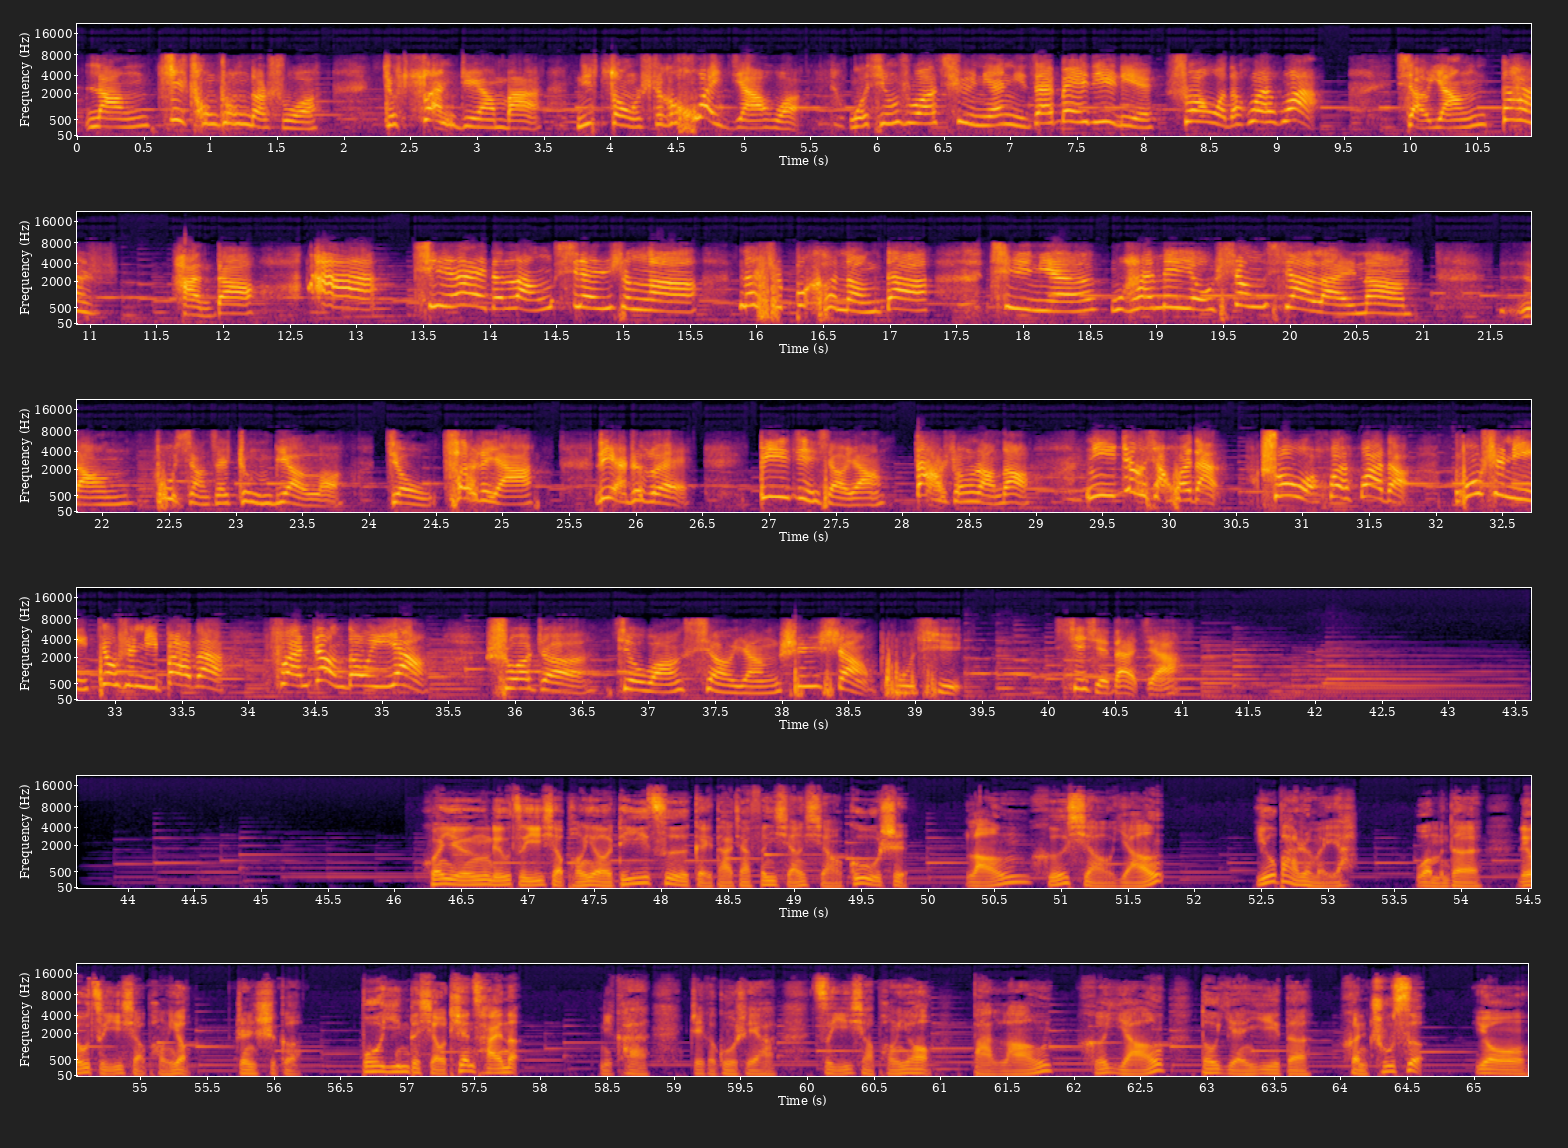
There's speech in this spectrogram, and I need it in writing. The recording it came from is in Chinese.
狼气冲冲地说：“就算这样吧，你总是个坏家伙。我听说去年你在背地里说我的坏话。”小羊大喊道：“啊，亲爱的狼先生啊，那是不可能的。去年我还没有生下来呢。”狼不想再争辩了，就呲着牙，咧着嘴，逼近小羊，大声嚷道。你这个小坏蛋，说我坏话的不是你就是你爸爸，反正都一样。说着就往小羊身上扑去。谢谢大家。欢迎刘子怡小朋友第一次给大家分享小故事《狼和小羊》。优爸认为呀，我们的刘子怡小朋友真是个播音的小天才呢。你看这个故事呀，子怡小朋友把狼和羊都演绎的很出色，用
